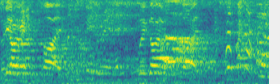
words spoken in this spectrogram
We're going for five. We're going for five.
